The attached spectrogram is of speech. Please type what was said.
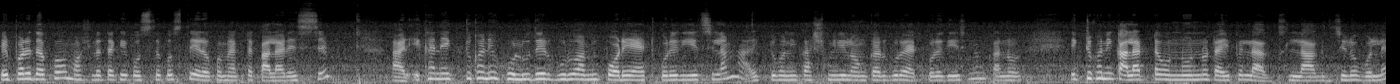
এরপরে দেখো, মশলাটাকে কষতে কষতে এরকম একটা কালার এসছে। আর এখানে একটুখানি হলুদের গুঁড়ো আমি পরে অ্যাড করে দিয়েছিলাম। আর একটুখানি কাশ্মীরি লঙ্কার গুঁড়ো অ্যাড করে দিয়েছিলাম। কারণ একটুখানি কালারটা অন্য অন্য টাইপের লাগ, লাগছিল বলে।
